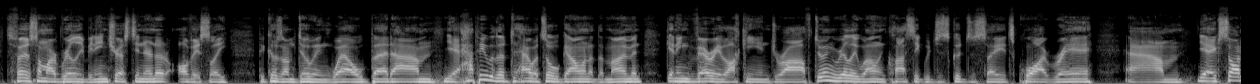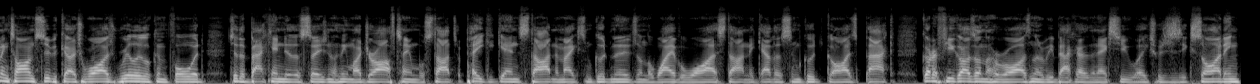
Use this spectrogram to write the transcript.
it's the first time I've really been interested in it, obviously because I'm doing well. But um, yeah, happy with it, how it's all going at the moment. Getting very lucky in draft, doing really well in Classic, which is good to see. It's quite rare. Um, yeah, exciting times Supercoach wise. Really looking forward to the back end of the season. I think my draft team will start to peak again, starting to make some good moves on the waiver wire, starting to gather some good guys back. Got a few guys on the horizon that'll be back over the next few weeks, which is exciting.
